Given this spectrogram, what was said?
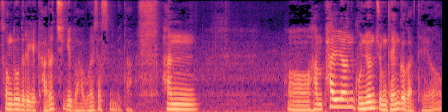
성도들에게 가르치기도 하고 했었습니다. 한, 어, 한 8년, 9년쯤 된 것 같아요.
